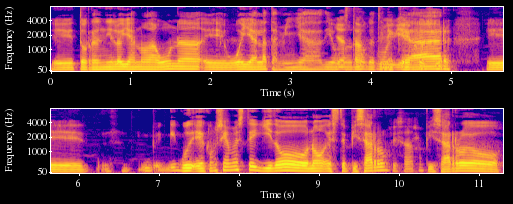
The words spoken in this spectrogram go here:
Eh, Torres Nilo ya no da una. Eh, también ya dio lo que tenía que dar. Eh, ¿Cómo se llama este? Guido, no, este Pizarro. Pizarro. Pizarro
